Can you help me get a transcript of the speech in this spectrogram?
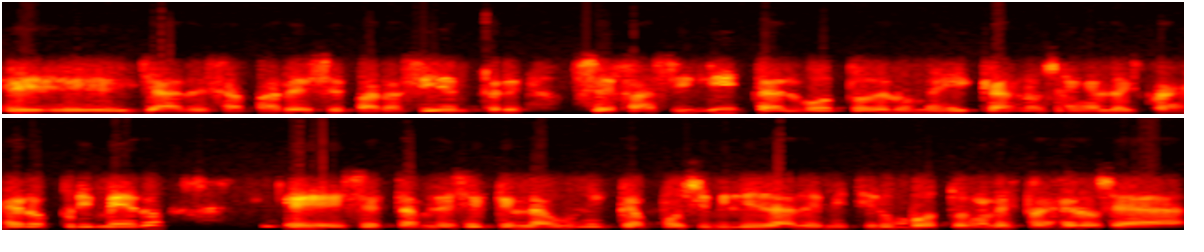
eh, ya desaparece para siempre. Se facilita el voto de los mexicanos en el extranjero primero eh, se establece que la única posibilidad de emitir un voto en el extranjero sea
